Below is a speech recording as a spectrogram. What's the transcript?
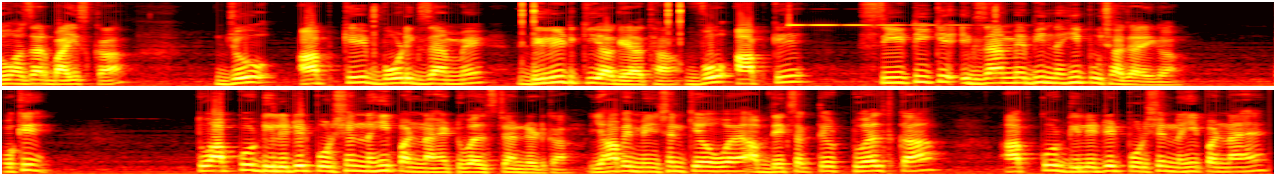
2022 का, जो आपके बोर्ड एग्ज़ाम में डिलीट किया गया था, वो आपके सीटी के एग्ज़ाम में भी नहीं पूछा जाएगा ओके तो आपको डिलीटेड पोर्शन नहीं पढ़ना है ट्वेल्थ स्टैंडर्ड का। यहाँ पे मेंशन किया हुआ है, आप देख सकते हो ट्वेल्थ का आपको डिलीटेड पोर्शन नहीं पढ़ना है।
